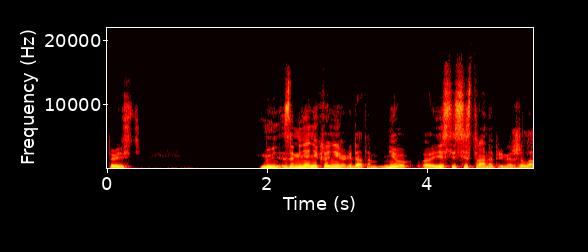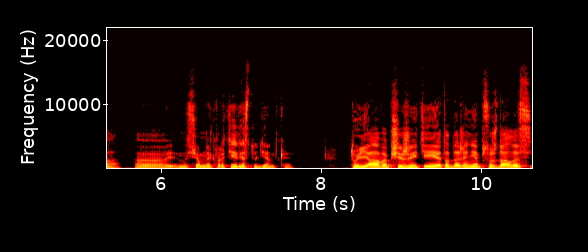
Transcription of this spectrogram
То есть за меня никто никогда там, не, э, если сестра, например, жила э, на съемной квартире студенткой, то я в общежитии это даже не обсуждалось,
